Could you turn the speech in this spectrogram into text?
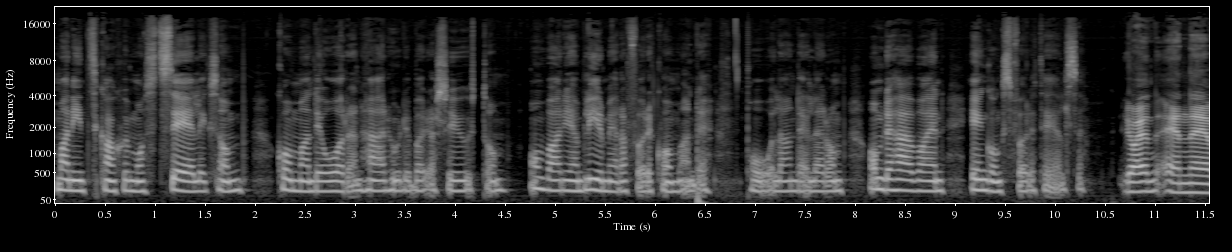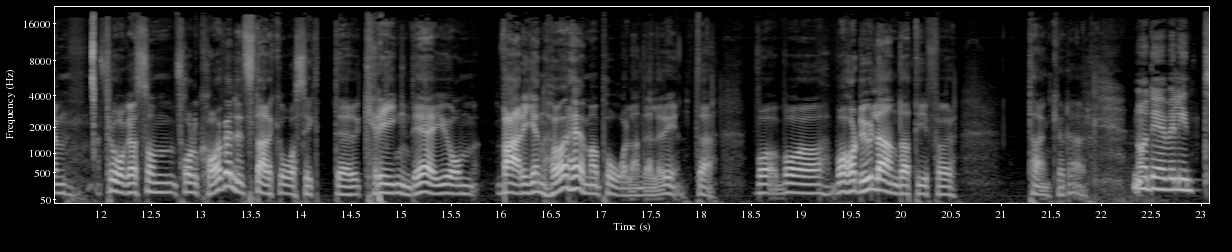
man inte kanske måste se liksom kommande åren här hur det börjar se ut om, om vargen blir mer förekommande på Åland eller om, om det här var en engångsföreteelse. Ja, en, en eh, fråga som folk har väldigt starka åsikter kring det är ju om vargen hör hemma på Åland eller inte. Vad, vad, vad har du landat i för tankar där? No, det är väl inte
